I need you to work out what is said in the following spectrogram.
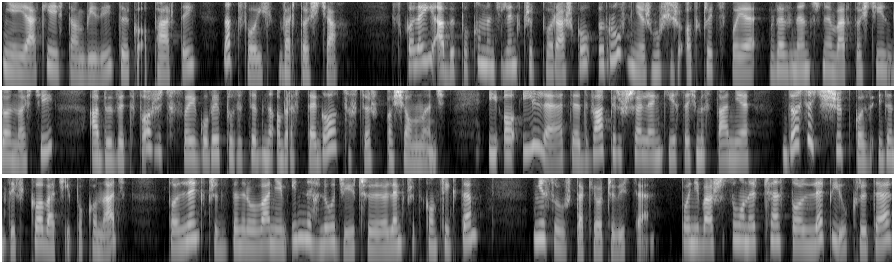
nie jakiejś tam wizji, tylko opartej na Twoich wartościach. Z kolei, aby pokonać lęk przed porażką, również musisz odkryć swoje wewnętrzne wartości i zdolności, aby wytworzyć w swojej głowie pozytywny obraz tego, co chcesz osiągnąć. I o ile te dwa pierwsze lęki jesteśmy w stanie dosyć szybko zidentyfikować i pokonać, to lęk przed zdenerwowaniem innych ludzi czy lęk przed konfliktem nie są już takie oczywiste, ponieważ są one często lepiej ukryte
